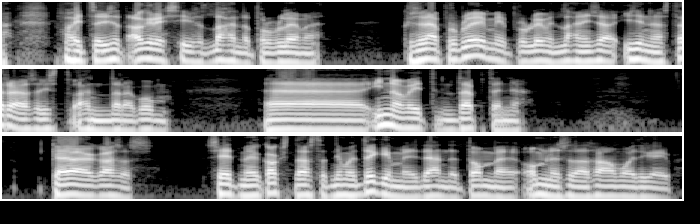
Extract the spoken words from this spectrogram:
vaid sa lihtsalt agressiivselt lahendad probleeme. kui sa näed probleemi, probleemid lahen ise, iseenesest ära ja sa lihtsalt lahendad ära, pumm uh,. Innovate and adapt onju käe ajaga kaasas. see, et me kakskümmend aastat niimoodi tegime, ei tähenda, et homme, homne sõda samamoodi käib.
